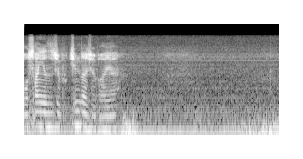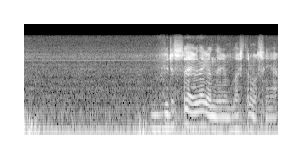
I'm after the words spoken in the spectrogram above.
Oğuzhan Yazıcı bu kimdi acaba ya? bulaştırıyorsa evine göndereyim. Bulaştırmasın ya.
